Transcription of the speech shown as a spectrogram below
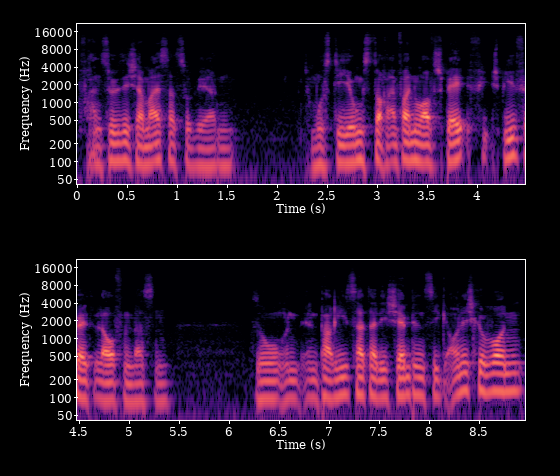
französischer Meister zu werden. Du musst die Jungs doch einfach nur aufs Sp Spielfeld laufen lassen. So, und in Paris hat er die Champions League auch nicht gewonnen.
